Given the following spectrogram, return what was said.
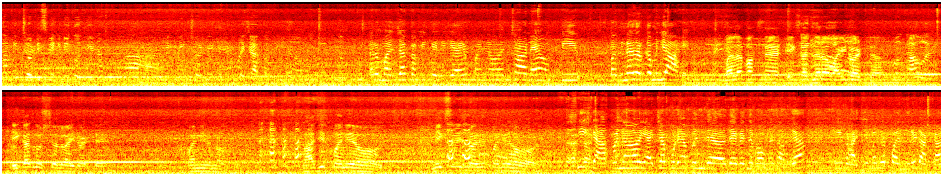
कमी छोटीच पिकनिक होती ना. हा, हा. पिकनिक छोटी मजा कमी. तर मजा कमी केलेली आहे पण छान आहे. हम्पी बघण्यासारखं म्हणजे आहे. मला फक्त एकच जरा वाईट वाटतं एकाच गोष्टीला वाईट वाटते. पनीर नव्हतं भाजीत पनीर हवं होतं. मिक्स व्हेज भाजीत पनीर हवं होतं. ठीक आहे आपण याच्यापुढे आपण देवेंद्र भाऊने सांगूया की भाजीमध्ये पनीर टाका.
